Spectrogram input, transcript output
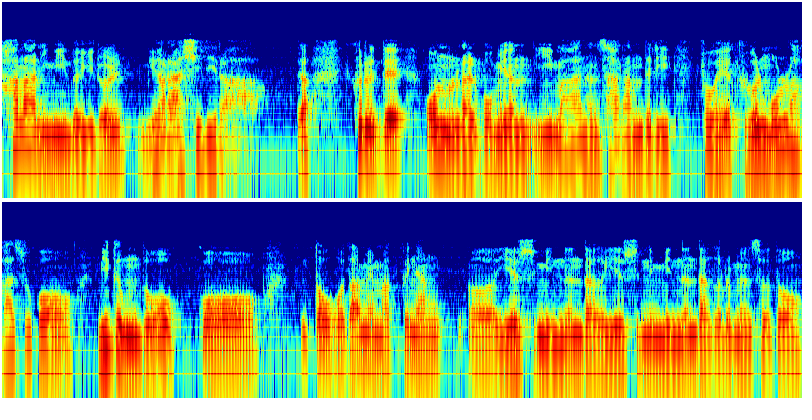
하나님이 너희를 멸하시리라. 그런데 오늘날 보면 이 많은 사람들이 교회 그걸 몰라가지고 믿음도 없고 또 그다음에 막 그냥 어 예수 믿는다, 그 예수님 믿는다 그러면서도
